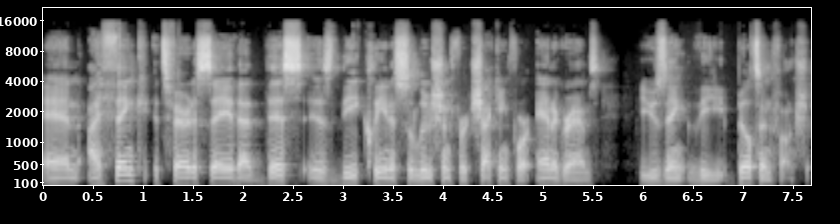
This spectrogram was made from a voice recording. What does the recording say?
And I think it's fair to say that this is the cleanest solution for checking for anagrams using the built-in function.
